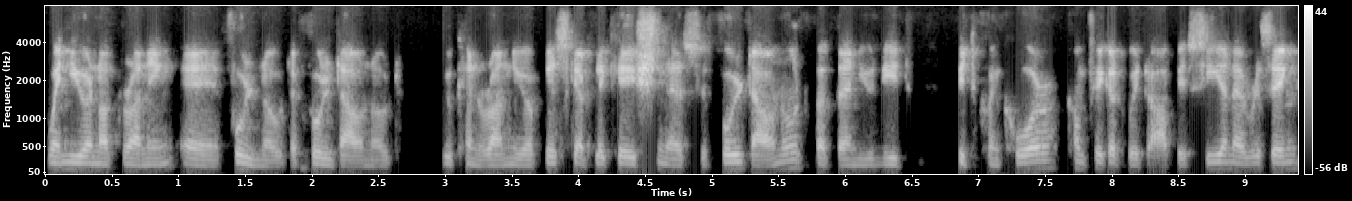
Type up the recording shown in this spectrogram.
When you are not running a full node a full download you can run your Bisq application as a full download but then you need Bitcoin Core configured with RPC and everything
